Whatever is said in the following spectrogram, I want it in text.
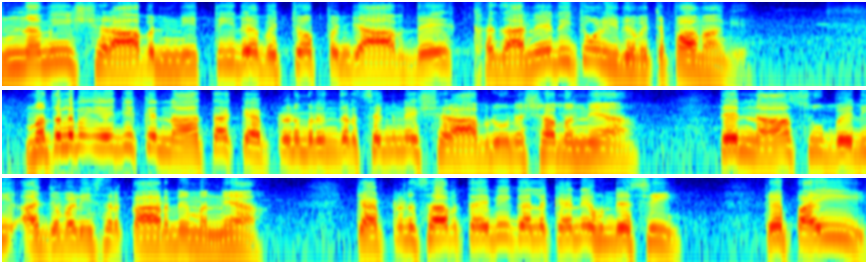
ਨਵੀਂ ਸ਼ਰਾਬ ਨੀਤੀ ਦੇ ਵਿੱਚੋਂ ਪੰਜਾਬ ਦੇ ਖਜ਼ਾਨੇ ਦੀ ਝੋਲੀ ਦੇ ਵਿੱਚ ਪਾਵਾਂਗੇ। ਮਤਲਬ ਇਹ ਜੀ ਕਿ ਨਾ ਤਾਂ ਕੈਪਟਨ ਅਮਰਿੰਦਰ ਸਿੰਘ ਨੇ ਸ਼ਰਾਬ ਨੂੰ ਨਸ਼ਾ ਮੰਨਿਆ ਤੇ ਨਾ ਸੂਬੇ ਦੀ ਅੱਜ ਵਾਲੀ ਸਰਕਾਰ ਨੇ ਮੰਨਿਆ। ਕੈਪਟਨ ਸਾਹਿਬ ਤਾਂ ਇਹ ਵੀ ਗੱਲ ਕਹਿੰਦੇ ਹੁੰਦੇ ਸੀ ਕਿ ਭਾਈ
